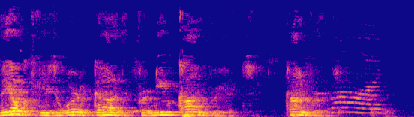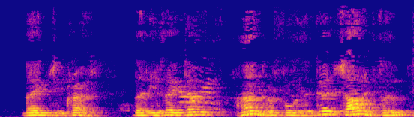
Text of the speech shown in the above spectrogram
milk is the word of God for new converts, converts, babes in Christ. But if they don't hunger for the good solid food,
